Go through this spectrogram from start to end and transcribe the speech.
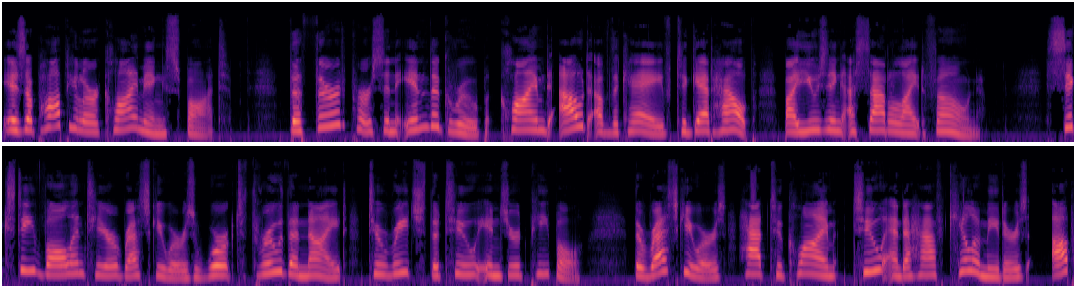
is a popular climbing spot. The third person in the group climbed out of the cave to get help by using a satellite phone. 60 volunteer rescuers worked through the night to reach the two injured people. The rescuers had to climb two and a half kilometers up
